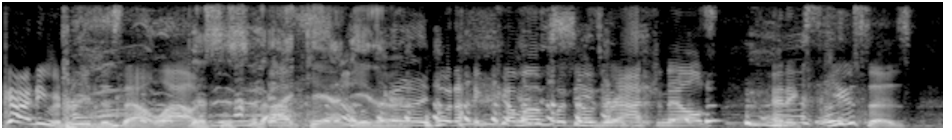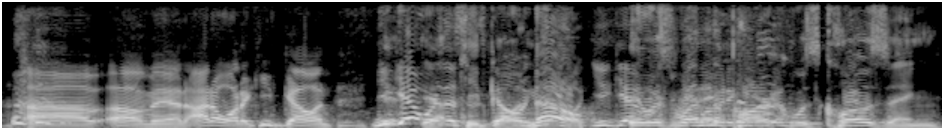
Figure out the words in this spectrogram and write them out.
can't even read this out loud. This is, I can't either. would I come up with these rationales and excuses? Uh, oh man, I don't want to keep going. You get where Yeah, this keep is going. No, you get it where- was when the it park was closing.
